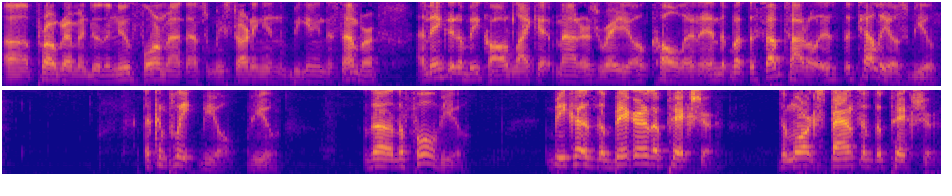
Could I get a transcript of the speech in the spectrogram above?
uh, program into the new format, that's going to be starting in beginning December. I think it'll be called Like It Matters Radio colon, and the, but the subtitle is the Teleos view, the complete view, view, the the full view, because the bigger the picture, the more expansive the picture,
